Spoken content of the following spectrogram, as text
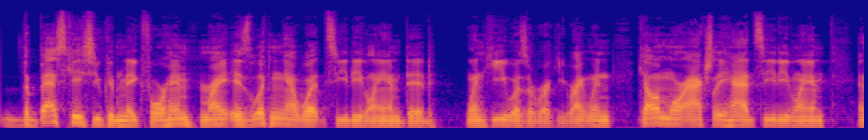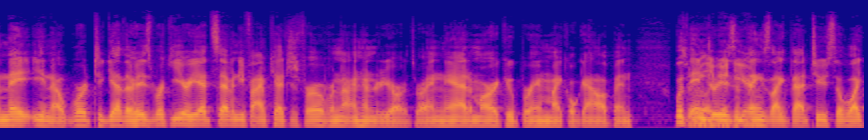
the best case you could make for him, right, is looking at what CeeDee Lamb did when he was a rookie, right? When Kellen Moore actually had CeeDee Lamb and they, you know, were together. His rookie year, he had 75 catches for over 900 yards, right? And they had Amari Cooper and Michael Gallup and with really injuries and things like that too. So like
